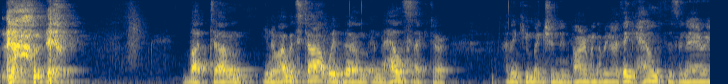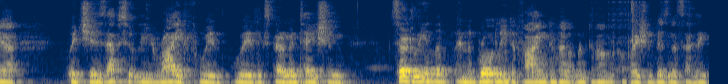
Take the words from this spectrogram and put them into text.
but, um, you know, I would start with um, in the health sector. I think you mentioned environment. I mean, I think health is an area which is absolutely rife with, with experimentation. Certainly in the, in the broadly defined development, development, cooperation business, I think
